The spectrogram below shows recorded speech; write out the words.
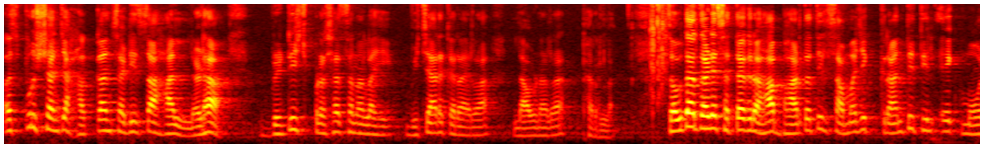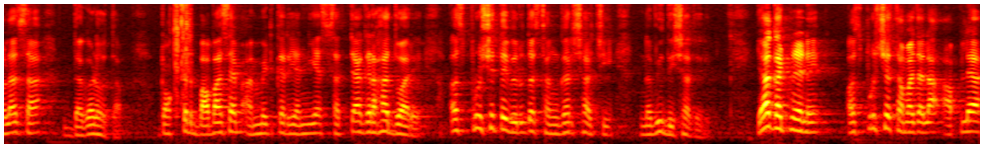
अस्पृश्यांच्या हक्कांसाठीचा हा लढा ब्रिटिश प्रशासनालाही विचार करायला लावणारा ठरला. चौदा तळे सत्याग्रह हा भारतातील सामाजिक क्रांतीतील एक मोलाचा दगड होता. डॉक्टर बाबासाहेब आंबेडकर यांनी या सत्याग्रहाद्वारे अस्पृश्यतेविरुद्ध संघर्षाची नवी दिशा दिली. या घटनेने अस्पृश्य समाजाला आपल्या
